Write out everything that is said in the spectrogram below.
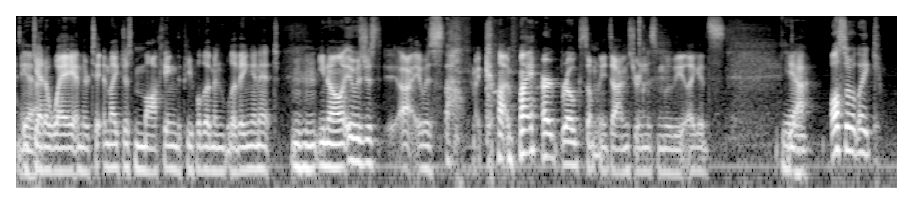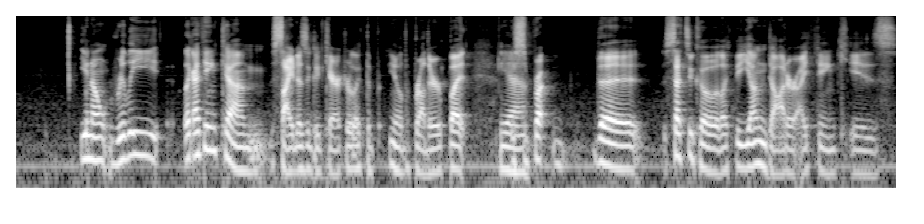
and Yeah. get away and they're t- and like just mocking the people that have been living in it Mm-hmm. you know it was just uh, it was oh my god my heart broke so many times during this movie like it's yeah. Also, like, you know, really, like I think um Saida's a good character, like the you know the brother, but Yeah. the, the Setsuko, like the young daughter, I think is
